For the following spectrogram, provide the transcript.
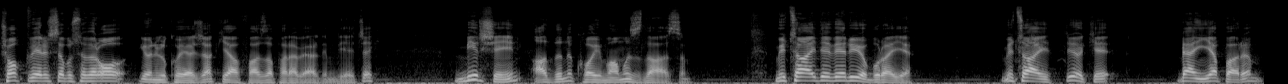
Çok verirse bu sefer o gönül koyacak ya fazla para verdim diyecek. Bir şeyin adını koymamız lazım. Müteahhide veriyor burayı. Müteahhit diyor ki ben yaparım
